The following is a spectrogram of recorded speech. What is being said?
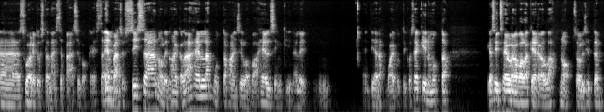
ää, suoritusta näissä pääsykokeissa. En päässyt sisään, olin aika lähellä, mutta hain silloin vaan Helsinkiin, eli en tiedä vaikuttiko sekin, mutta ja sitten seuraavalla kerralla, no se oli sitten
